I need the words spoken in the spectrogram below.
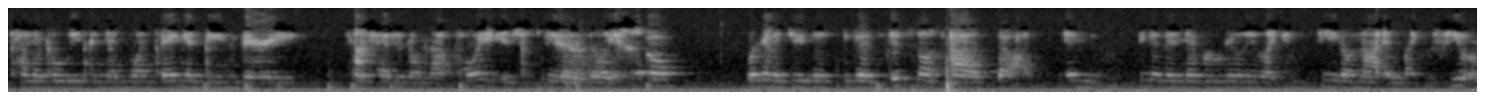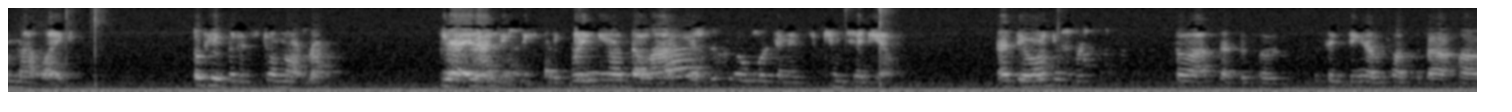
kind of believing in one thing and being very hard-headed on that point is just because Yeah. they're like, no, we're going to do this because it's not as bad. And, you know, they never really, like, concede on that and, like, refute on that, like, okay, but it's still not right. Yeah, and I think like, bringing it's up the not last that bad, episode, so we're going to continue. I think we can bring the last episode, the same thing that we talked about how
